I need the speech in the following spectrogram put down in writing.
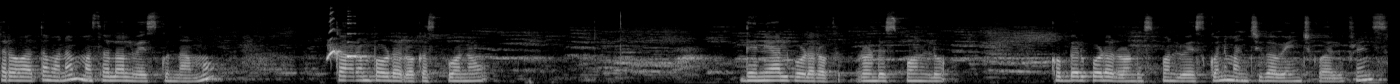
తర్వాత మనం మసాలాలు వేసుకుందాము. కారం పౌడర్ ఒక స్పూను. ధనియాల పౌడర్ ఒక రెండు స్పూన్లు. కొబ్బరి పౌడర్ రెండు స్పూన్లు వేసుకొని మంచిగా వేయించుకోవాలి ఫ్రెండ్స్.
